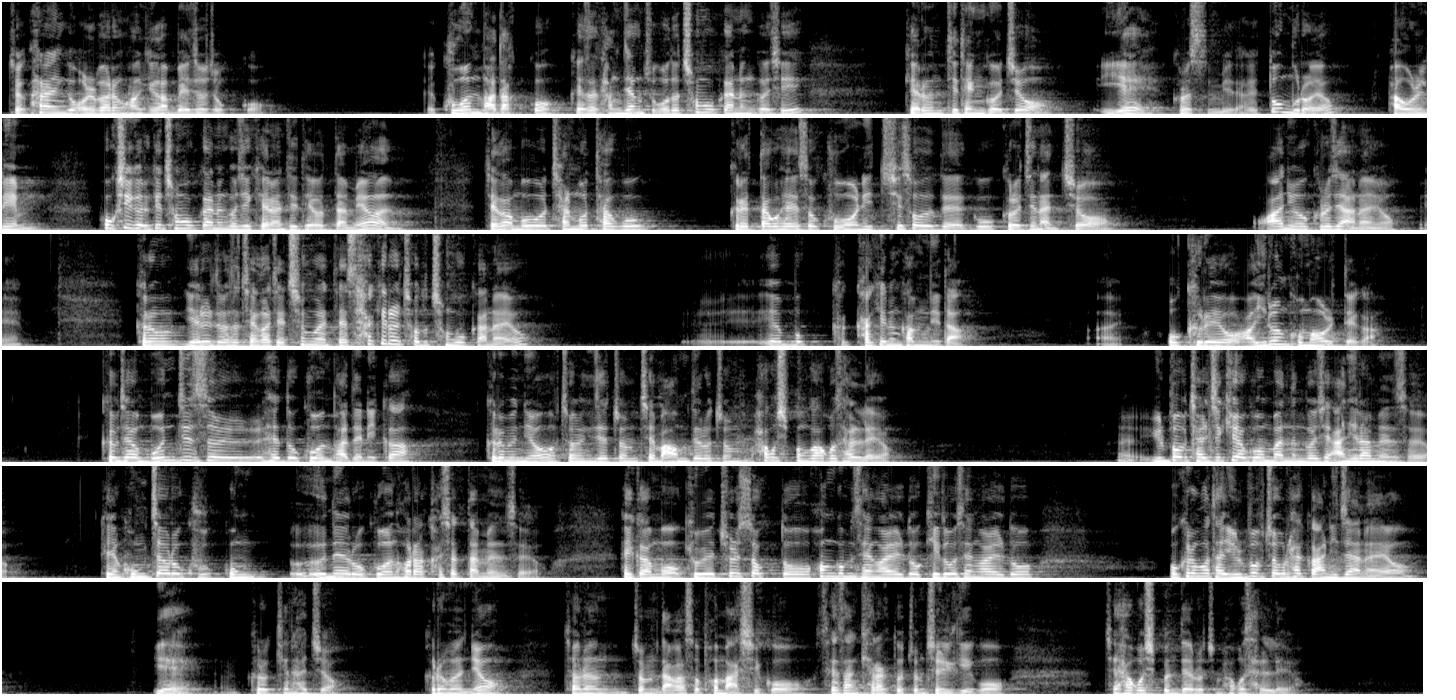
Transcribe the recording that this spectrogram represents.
즉 하나님과 올바른 관계가 맺어졌고, 구원받았고, 그래서 당장 죽어도 천국 가는 것이 개런티 된 거죠? 예, 그렇습니다. 또 물어요. 바울님, 혹시 그렇게 천국 가는 것이 개런티 되었다면, 제가 뭐 잘못하고 그랬다고 해서 구원이 취소되고 그러진 않죠. 아니요, 그러지 않아요. 예. 그럼 예를 들어서 제가 제 친구한테 사기를 쳐도 천국 가나요? 예, 뭐 가, 기는 갑니다. 아, 어 그래요. 아 이런 고마울 때가. 그럼 제가 뭔 짓을 해도 구원 받으니까 그러면요, 저는 이제 좀 제 마음대로 좀 하고 싶은 거 하고 살래요. 예, 율법 잘 지켜야 구원 받는 것이 아니라면서요. 그냥 공짜로 구, 공, 은혜로 구원 허락하셨다면서요. 그러니까 뭐 교회 출석도 헌금 생활도 기도 생활도 뭐 그런 거 다 율법적으로 할 거 아니잖아요. 예, 그렇긴 하죠. 그러면요, 저는 좀 나가서 퍼 마시고 세상 쾌락도 좀 즐기고 제 하고 싶은 대로 좀 하고 살래요.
